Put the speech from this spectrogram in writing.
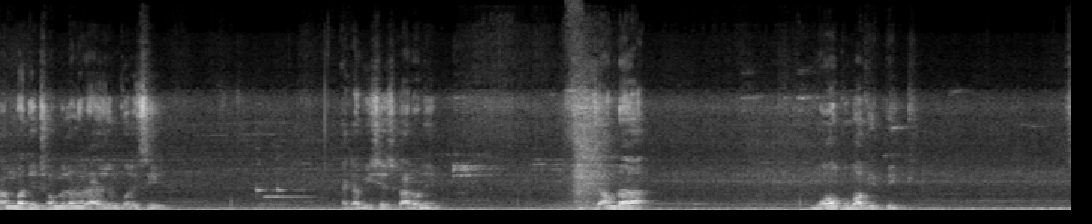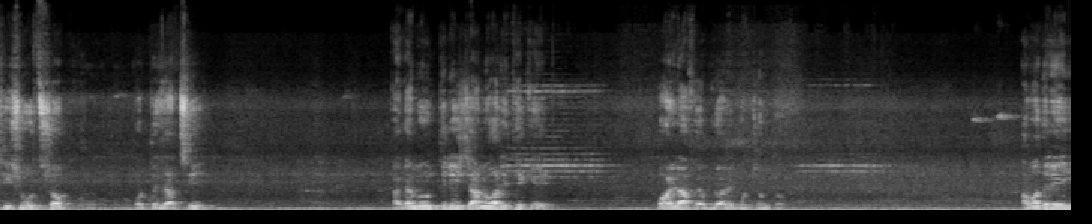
সাংবাদিক সম্মেলনের আয়োজন করেছি একটা বিশেষ কারণে যে আমরা মহকুমা ভিত্তিক শিশু উৎসব করতে যাচ্ছি। আগামী উনত্রিশ জানুয়ারি থেকে পয়লা ফেব্রুয়ারি পর্যন্ত। আমাদের এই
